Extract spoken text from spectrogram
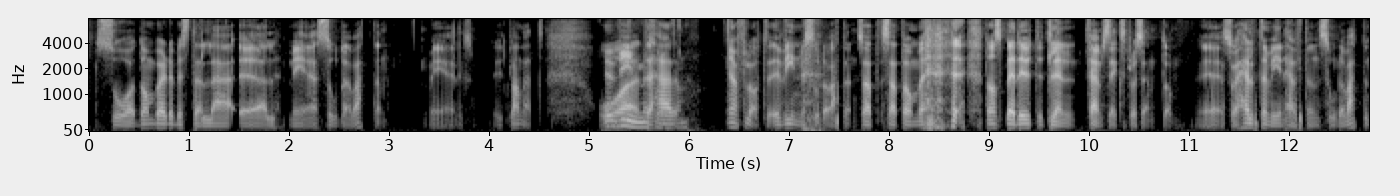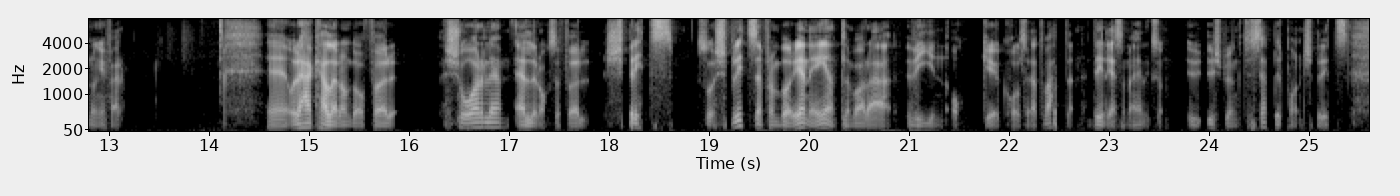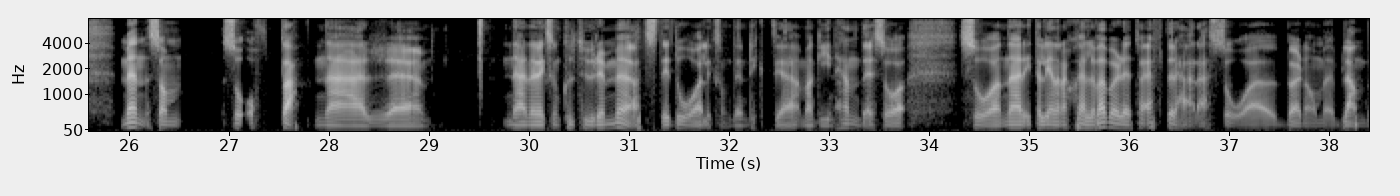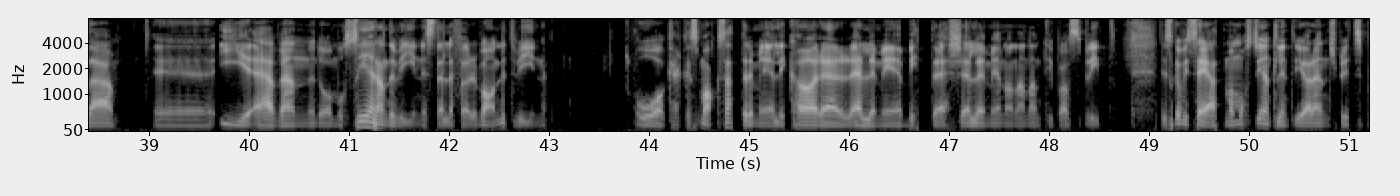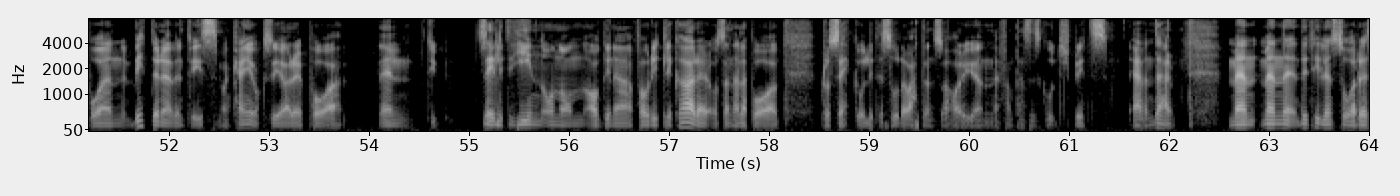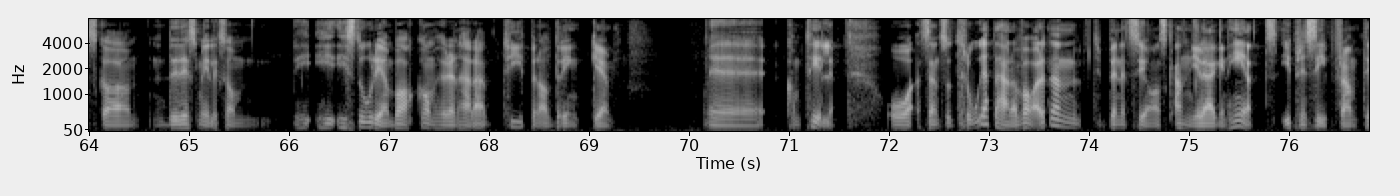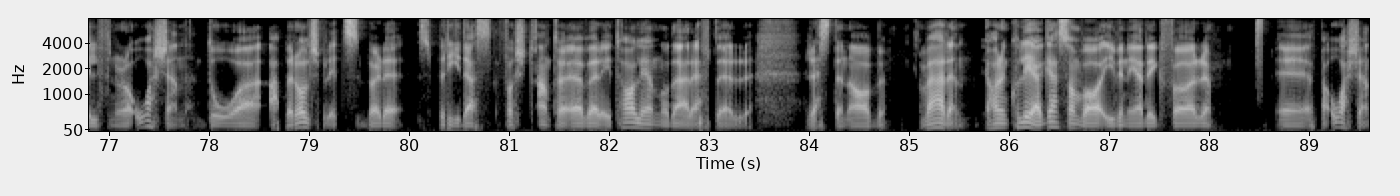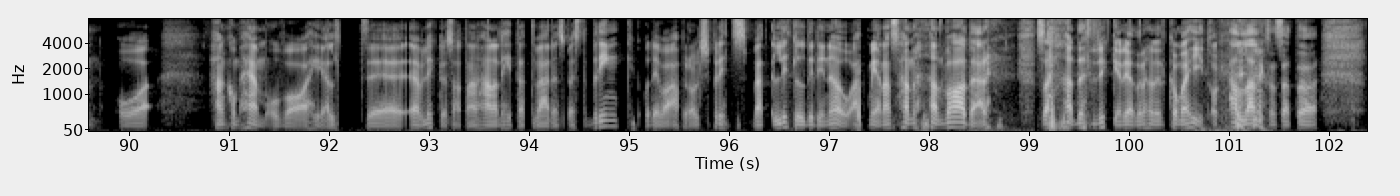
Så de började beställa öl med sodavatten med liksom, utblandat. Och vin med det här, Ja, förlåt, vin med sodavatten. Så att, så att de, de spädde ut det till 5-6 procent. Eh, så hälften vin, hälften sodavatten ungefär. Eh, och det här kallar de då för Schorle eller också för Spritz. Så spritsen från början är egentligen bara vin och och kolsyrat vatten. Det är det som är liksom ursprungsreceptet på en sprits. Men som så ofta när eh, när, när liksom kulturer möts, det är då liksom den riktiga magin händer. Så, så när italienarna själva började ta efter det här så började de blanda eh, i även då mousserande vin istället för vanligt vin och kanske smaksatte det med likörer eller med bitters eller med någon annan typ av sprit. Det ska vi säga att man måste egentligen inte göra en sprits på en bitter nödvändigtvis. Man kan ju också göra det på en typ säg lite gin och någon av dina favoritlikörer och sen hälla på prosecco och lite sodavatten så har du ju en fantastiskt god sprits även där. Men, men det är tydligen så det ska, det är det som är liksom historien bakom hur den här typen av drink eh, kom till. Och sen så tror jag att det här har varit en typ venetiansk angelägenhet i princip fram till för några år sedan då Aperol Spritz började spridas först antar jag över Italien och därefter resten av världen. Jag har en kollega som var i Venedig för eh, ett par år sedan och han kom hem och var helt eh, överlycklig och sa att han, han hade hittat världens bästa drink och det var Aperol Spritz. But little did he know att medan han, han var där så hade drycken redan hunnit komma hit och alla liksom satt och,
